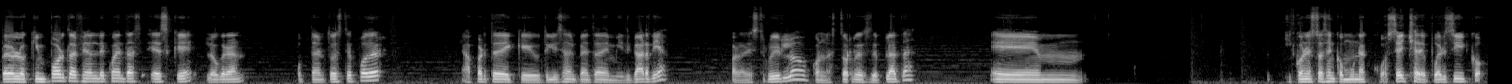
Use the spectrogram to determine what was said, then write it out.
pero lo que importa al final de cuentas es que logran obtener todo este poder, aparte de que utilizan el planeta de Midgardia para destruirlo con las torres de plata. Eh, y con esto hacen como una cosecha de poder psíquico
